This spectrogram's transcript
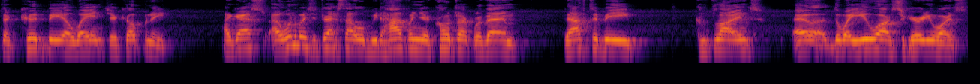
that could be a way into your company. I guess uh, one way to address that would be to have in your contract with them. They have to be compliant uh, the way you are security wise.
